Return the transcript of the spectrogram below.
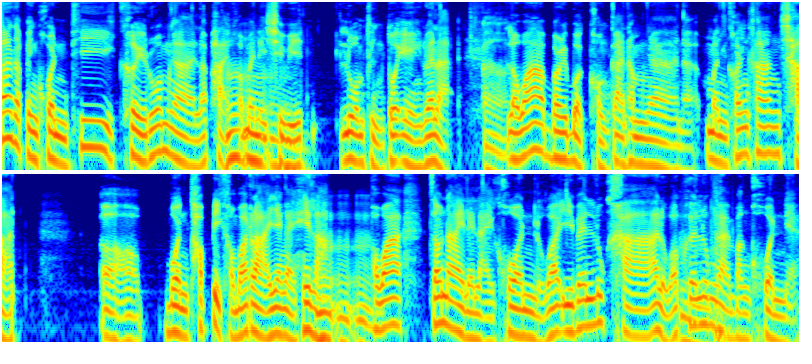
น่าจะเป็นคนที่เคยร่วมงานและผ่านเข้ามาในชีวิตรวมถึงตัวเองด้วยแหละเออเราว่าบริบทของการทำงานอะมันค่อนข้างชัดเอ่อบนท็อปิกคำว่าร้ายยังไงให้รักอืมอืมอืมเพราะว่าเจ้านายหลาย ๆ คนหรือว่าอีเวนต์ลูกค้าหรือว่าเพื่อนร่วมงานบางคนเนี่ย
